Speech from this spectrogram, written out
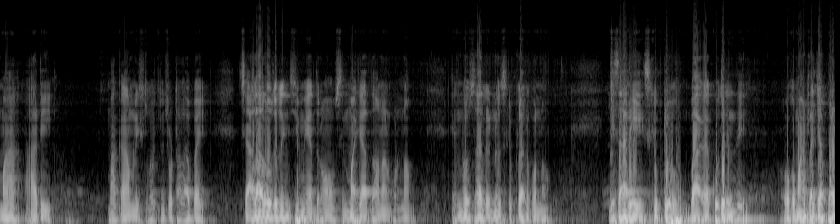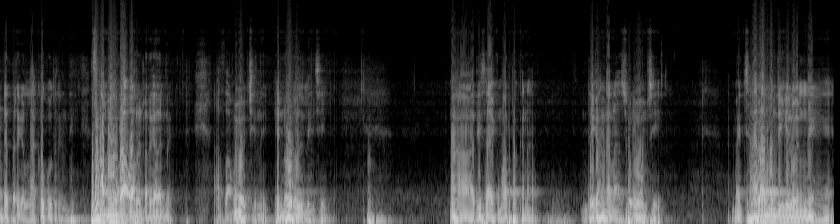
మా ఆది మా కాంబినేషన్లో వచ్చిన చుట్టాల అబ్బాయి చాలా రోజుల నుంచి మీ ఇద్దరం సినిమా చేద్దామని అనుకుంటున్నాం. ఎన్నోసార్లు ఎన్నో స్క్రిప్ట్లు అనుకున్నాం. ఈసారి స్క్రిప్ట్ బాగా కుదిరింది. ఒక మాటలో చెప్పాలంటే ఇద్దరికి లక్క కుదిరింది. సమయం రావాలంటారు కదండి. ఆ సమయం వచ్చింది ఎన్నో రోజుల నుంచి. మా ఆది సాయి కుమార్ పక్కన దిగంగన సూర్యవంశీ. మరి చాలామంది హీరోయిన్ని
